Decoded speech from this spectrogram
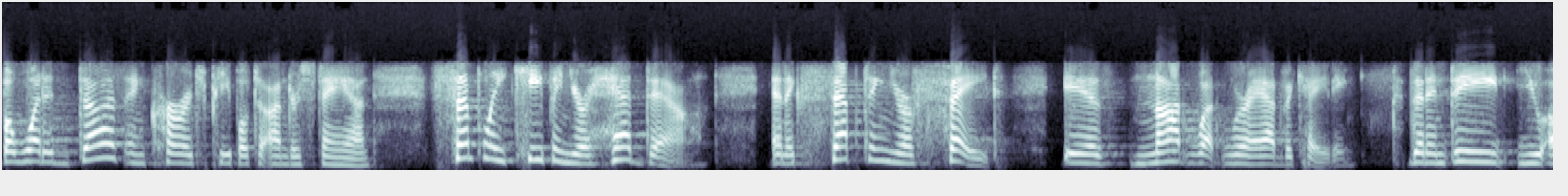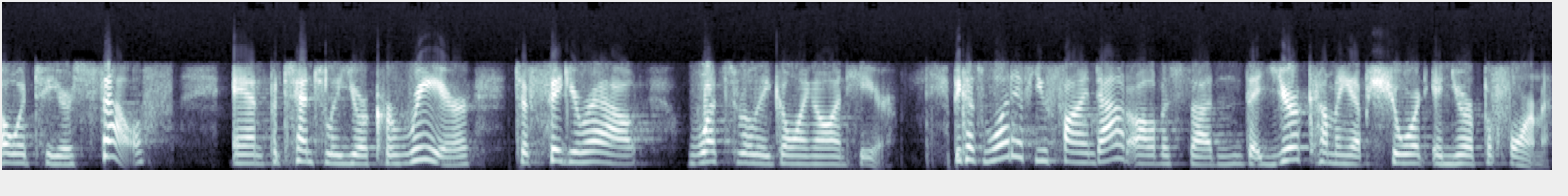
But what it does encourage people to understand, simply keeping your head down and accepting your fate is not what we're advocating. That indeed you owe it to yourself and potentially your career to figure out what's really going on here. Because what if you find out all of a sudden that you're coming up short in your performance?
